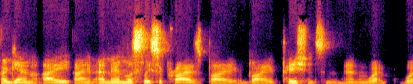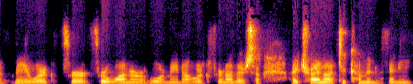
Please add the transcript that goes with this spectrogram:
again i i'm endlessly surprised by by patients and, and what what may work for for one or, or may not work for another. So i try not to come in with any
